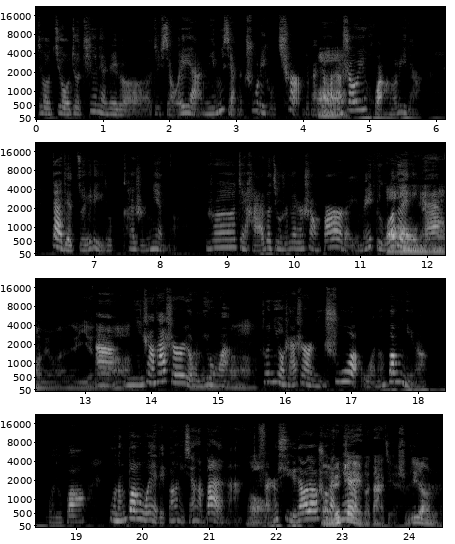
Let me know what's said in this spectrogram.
就就就听见这个这小 A 呀、明显的出了一口气儿，就感觉好像哦。稍微缓和了一点儿。大姐嘴里就开始念叨，就说这孩子就是在这儿上班的，也没得罪哦你、明白明白了。这意思啊，你上他身儿有什么用啊？啊，说你有啥事儿，你说我能帮你呢，我就帮；不能帮，我也得帮你想想办法。哦反正絮絮叨叨说半天这个大姐实际上是什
